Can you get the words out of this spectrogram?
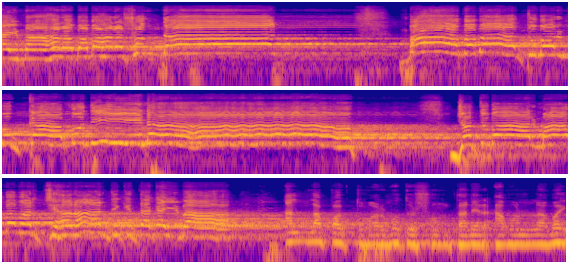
এই মা বাবা দিকে আল্লাহ পাক তোমার মতো সন্তানের আমল নামাই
